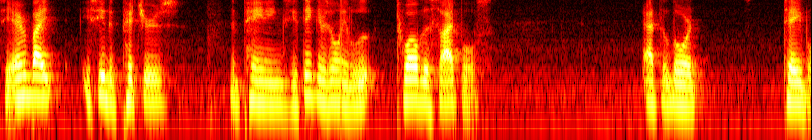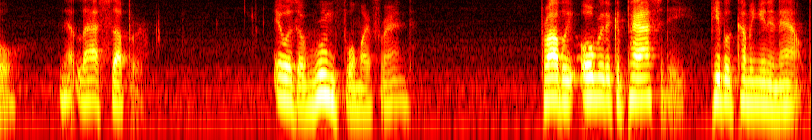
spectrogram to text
See, everybody you see the pictures, the paintings, you think there's only 12 disciples at the Lord's table in that Last Supper. It was a room full, my friend. Probably over the capacity, people coming in and out.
